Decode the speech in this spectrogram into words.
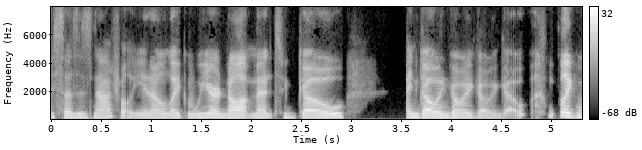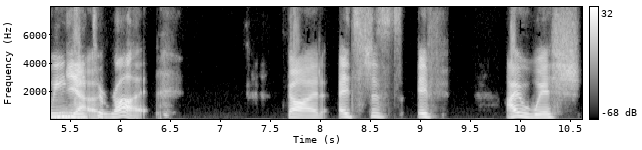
says it's natural, you know? Like we are not meant to go and go and go and go and go. like we yeah. need to rot. God, it's just if I wish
